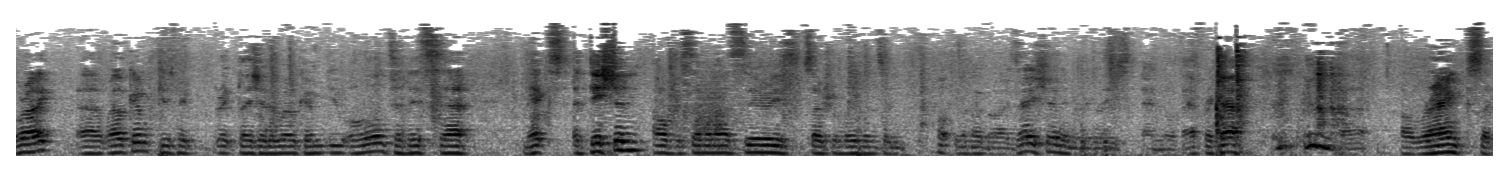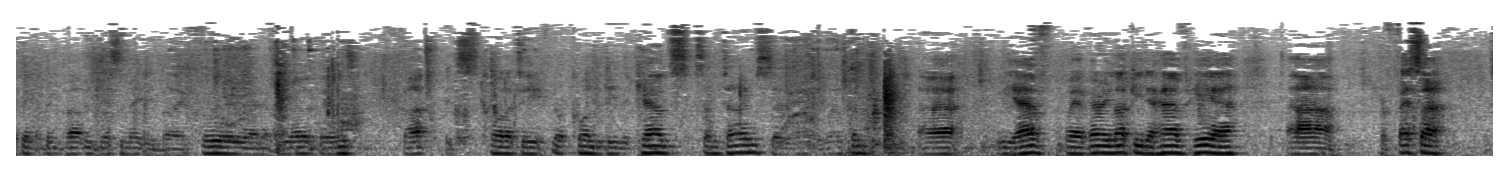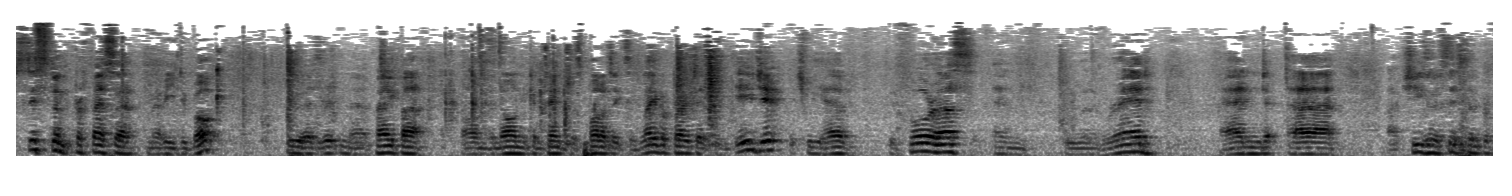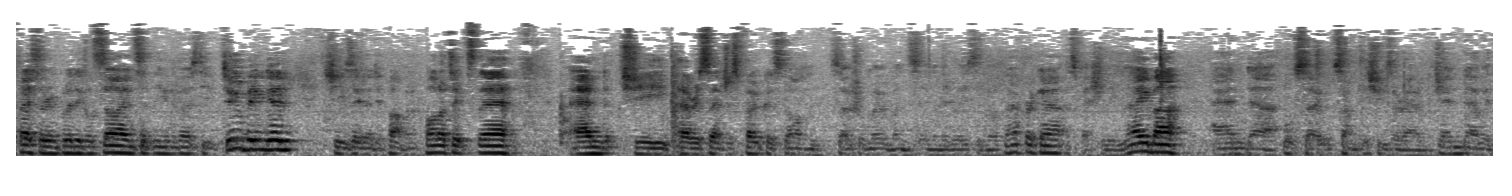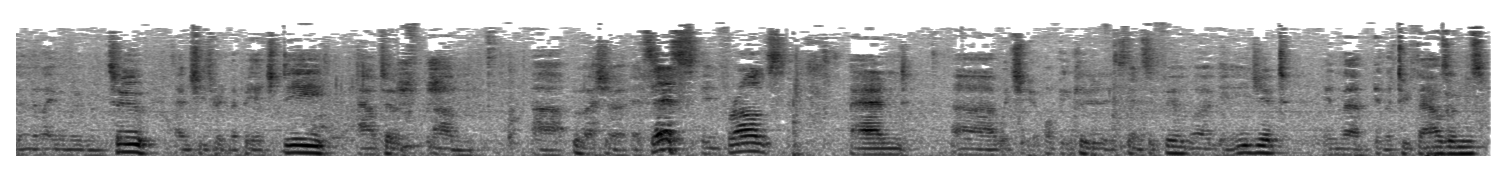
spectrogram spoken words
All right, uh, welcome. It gives me great pleasure to welcome you all to this uh, next edition of the seminar series, Social Movements and Popular Mobilisation in the Middle East and North Africa. Uh, our ranks, I think, have been partly decimated by flu and a few other things, but it's quality, not quantity, that counts sometimes, so welcome. Uh, we have, we're very lucky to have here uh, Professor Assistant Professor Marie Duboc, who has written her paper on the non-contentious politics of labour protests in Egypt, which we have before us and we will have read. And uh, uh, she's an assistant professor in political science at the University of Tübingen. She's in the Department of Politics there, and she her research is focused on social movements in the Middle East and North Africa, especially labour and uh, also some issues around gender within the labour movement too. And she's written a PhD out of um, uh, in France, and uh, which included extensive fieldwork in Egypt in the in the 2000s.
